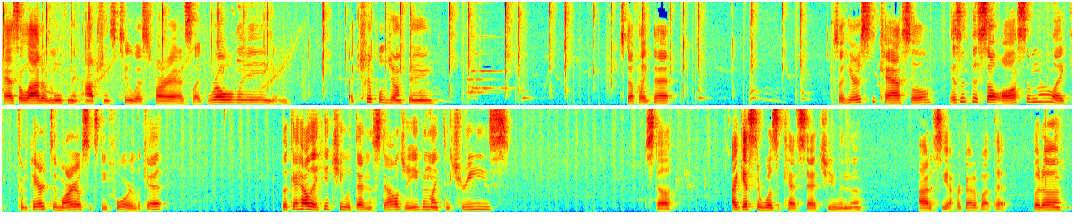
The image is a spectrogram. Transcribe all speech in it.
has a lot of movement options too as far as like rolling and like triple jumping, stuff like that. So here's the castle. Isn't this so awesome though? Like compared to Mario 64, look at look at how they hit you with that nostalgia. Even like the trees stuff. I guess there was a cat statue in the Odyssey. I forgot about that. But uh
